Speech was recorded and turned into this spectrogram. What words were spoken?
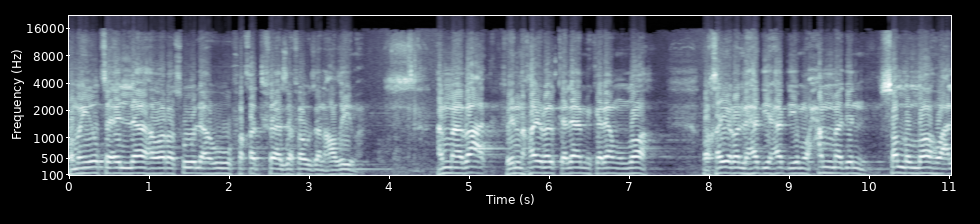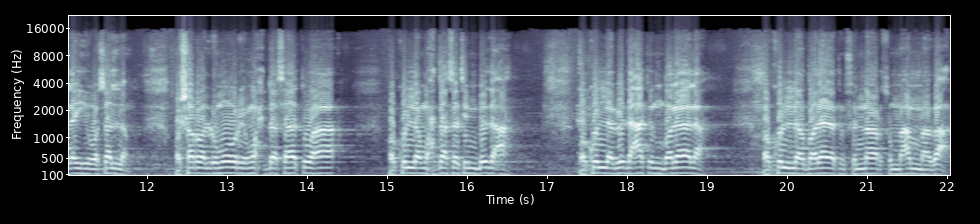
ومن يطع الله ورسوله فقد فاز فوزا عظيما. أما بعد فإن خير الكلام كلام الله وخير الهدي هدي محمد صلى الله عليه وسلم وشر الأمور محدثاتها وكل محدثة بدعة وكل بدعة ضلالة وكل ضلالة في النار ثم أما بعد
